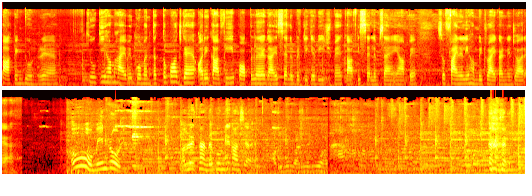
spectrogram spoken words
पार्किंग ढूंढ रहे हैं क्योंकि हम हाईवे गोमन तक तो पहुँच गए हैं और ये काफ़ी पॉपुलर है गाइस सेलिब्रिटी के बीच में काफ़ी सेलेब्स आए हैं यहाँ पे। सो so फाइनली हम भी ट्राई करने जा रहे हैं। ओह मेन रोड हम लोग इतना अंदर घूम के कहाँ से आए?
